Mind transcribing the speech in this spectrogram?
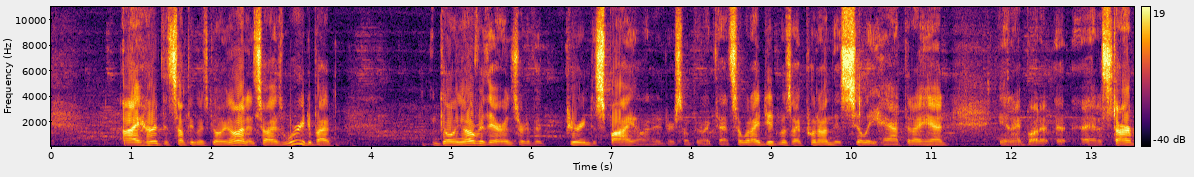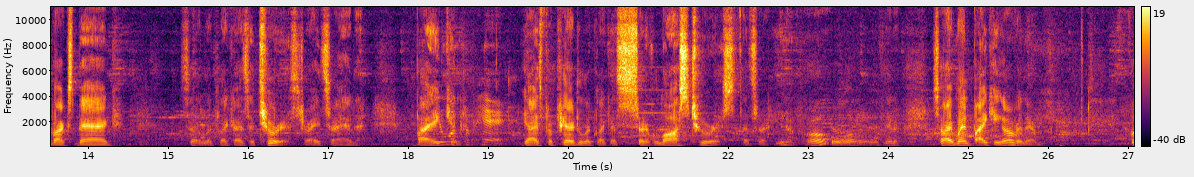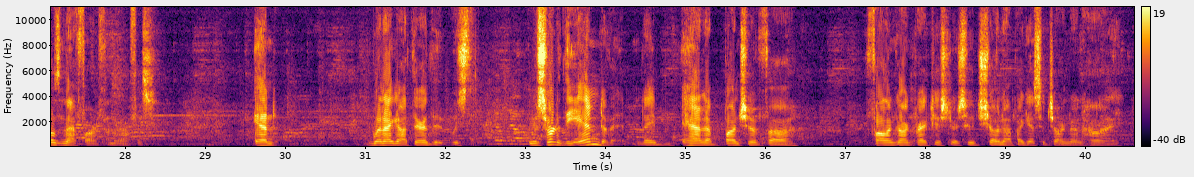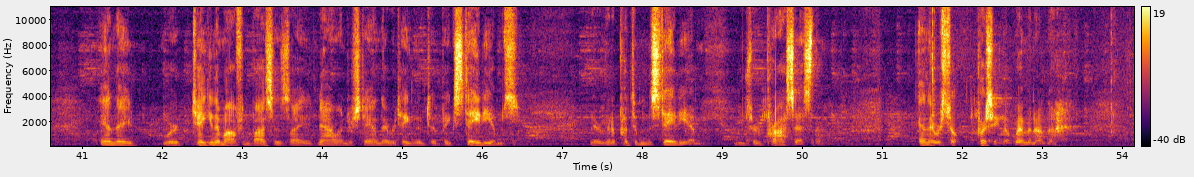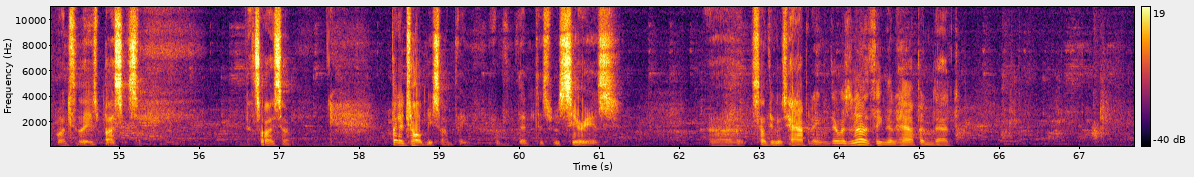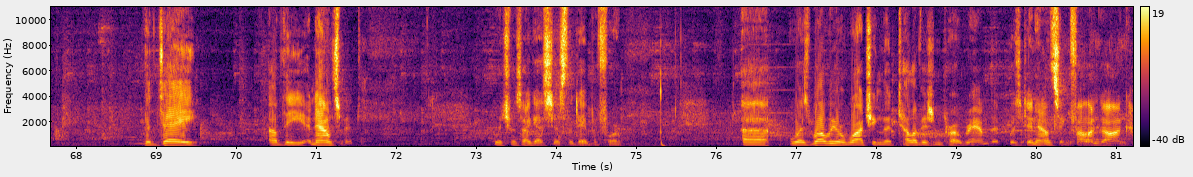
I heard that something was going on, and so I was worried about going over there and sort of appearing to spy on it or something like that. So what I did was I put on this silly hat that I had, and I bought a, I had a Starbucks bag so it looked like I was a tourist, right? So I had a bike. You were and, prepared. Yeah, I was prepared to look like a sort of lost tourist. That's what, you know, oh, oh, you know. So I went biking over there. It wasn't that far from the office. And when I got there, it was, it was sort of the end of it. They had a bunch of uh, Falun Gong practitioners who'd shown up, I guess, at Zhongnan Hai. And they were taking them off in buses. I now understand they were taking them to big stadiums. They were going to put them in the stadium and sort of process them. And they were still pushing the women on the onto these buses. That's all I saw. But it told me something that this was serious. Uh, something was happening. There was another thing that happened that the day of the announcement, which was, I guess, just the day before, uh, was while we were watching the television program that was denouncing Falun Gong,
